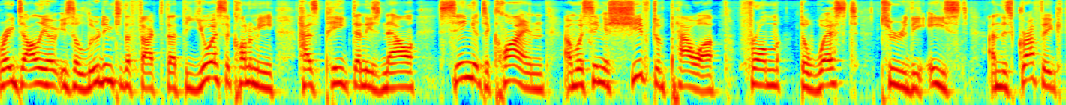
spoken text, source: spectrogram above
Ray Dalio is alluding to the fact that the US economy has peaked and is now seeing a decline, and we're seeing a shift of power from the west to the east. And this graphic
